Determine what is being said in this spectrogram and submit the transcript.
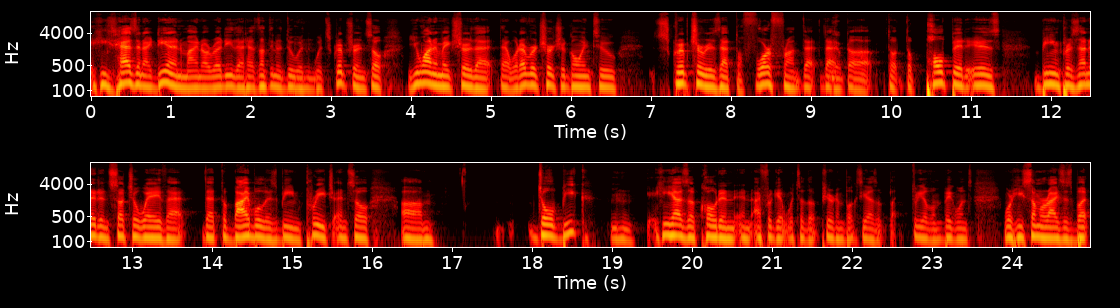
he has an idea in mind already that has nothing to do with, with scripture. And so you want to make sure that that whatever church you're going to scripture is at the forefront that that Yep. the, the the pulpit is being presented in such a way that that the bible is being preached. And so um joel beeke he has a quote in and i forget which of the puritan books he has like three of them big ones where he summarizes. But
